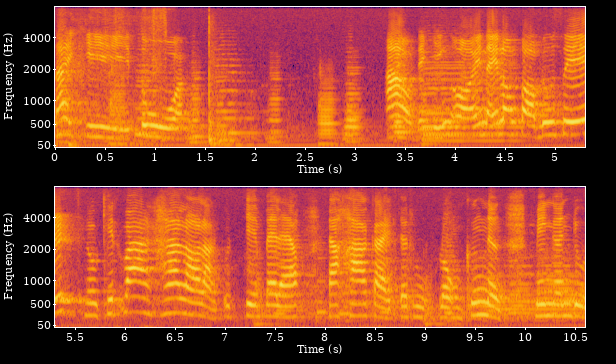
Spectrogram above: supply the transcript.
ได้กี่ตัว อ้าว เด็กหญิงอ๋อยไหนลองตอบดูสิ หนูคิดว่าถ้ารอหลังตรุษจีนไปแล้ว ราคาไก่จะถูกลงครึ่งหนึ่ง มีเงินอยู่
